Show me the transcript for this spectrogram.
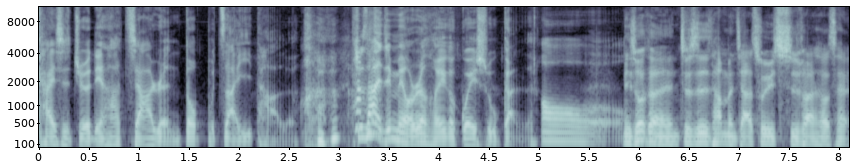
开始觉得连他家人都不在意他了，就是他已经没有任何一个归属感了。哦，你说可能就是他们家出去吃饭的时候才，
